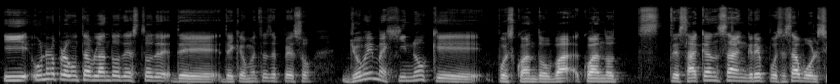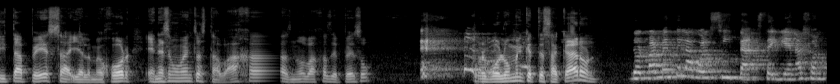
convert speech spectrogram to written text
Y una pregunta hablando de esto de, de, que aumentas de peso, yo me imagino que pues cuando, va, cuando te sacan sangre, pues esa bolsita pesa y a lo mejor en ese momento hasta bajas, ¿no? Bajas de peso por el volumen que te sacaron. Normalmente la bolsita se llena son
